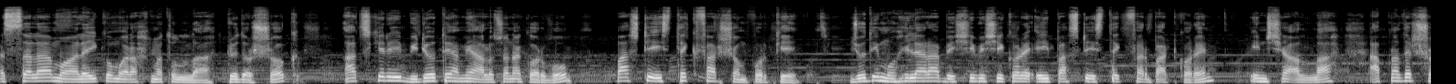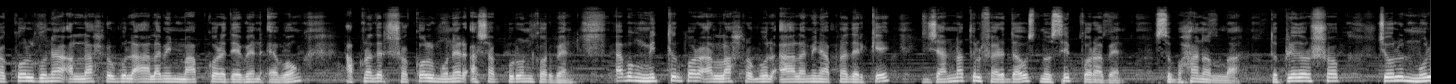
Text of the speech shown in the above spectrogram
আসসালামু আলাইকুম রহমতুল্লাহ প্রিয় দর্শক, আজকের এই ভিডিওতে আমি আলোচনা করব পাঁচটি ইস্তেকফার সম্পর্কে। যদি মহিলারা বেশি বেশি করে এই পাঁচটি ইস্তেকফার পাঠ করেন ইনশা আল্লাহ আপনাদের সকল গুণা আল্লাহ রবুল আলমিন মাফ করে দেবেন এবং আপনাদের সকল মনের আশা পূরণ করবেন এবং মৃত্যুর পর আল্লাহ রবুল আলমিন আপনাদেরকে জান্নাতুল ফেরদাউস নসিব করাবেন। সুবহান আল্লাহ তো প্রিয় দর্শক, চলুন মূল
